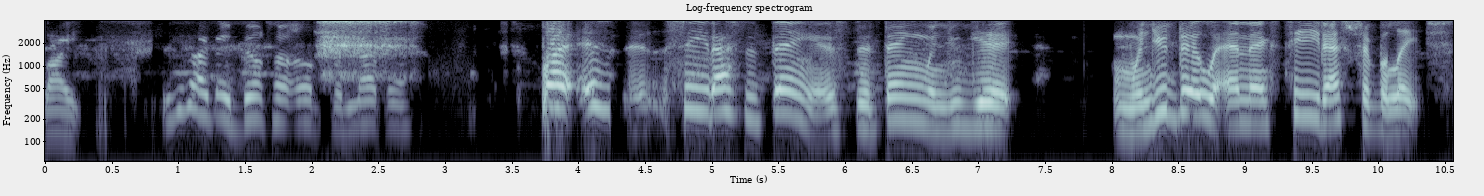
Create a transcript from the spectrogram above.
Like it's like they built her up for nothing. But it's see, that's the thing. It's the thing when you get when you deal with NXT, that's Triple H.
